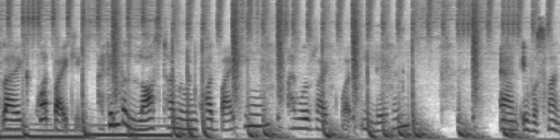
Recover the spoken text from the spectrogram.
Like quad biking. I think the last time we went quad biking, I was like, what, 11? And it was fun,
